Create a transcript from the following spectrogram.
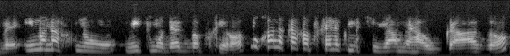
ואם אנחנו נתמודד בבחירות, נוכל לקחת חלק מסוים מהעוגה הזאת,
